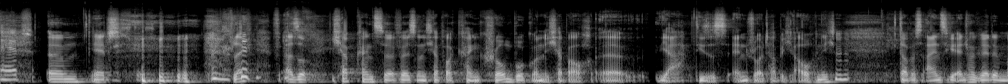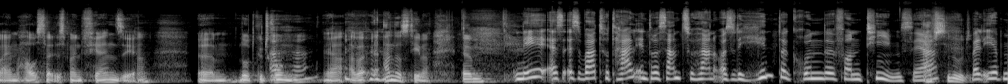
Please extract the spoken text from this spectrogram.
Edge. Ähm, Edge. Vielleicht, also ich habe kein Surface und ich habe auch kein Chromebook und ich habe auch, äh, ja, dieses Android habe ich auch nicht. Mhm. Ich glaube, das einzige Android-Gerät in meinem Haushalt ist mein Fernseher. Ähm, notgedrungen. Aha. Ja, aber anderes Thema. Ähm, nee, es, es war total interessant zu hören, also die Hintergründe von Teams. Ja? Absolut. Weil ich habe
